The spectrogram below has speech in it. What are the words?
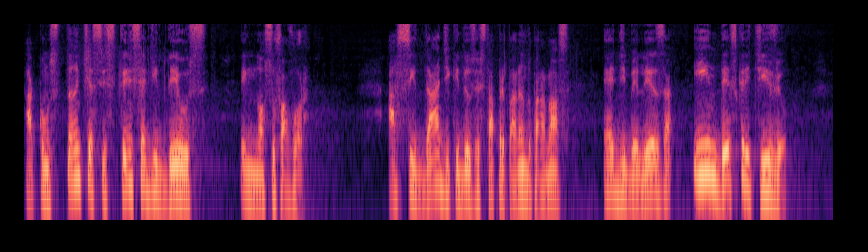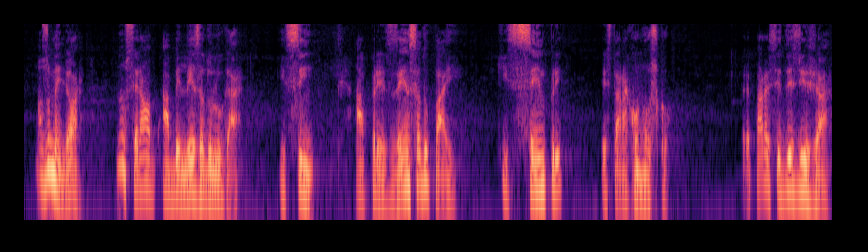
a constante assistência de Deus em nosso favor. A cidade que Deus está preparando para nós é de beleza indescritível. Mas o melhor não será a beleza do lugar, e sim a presença do Pai, que sempre estará conosco. Prepare-se desde já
